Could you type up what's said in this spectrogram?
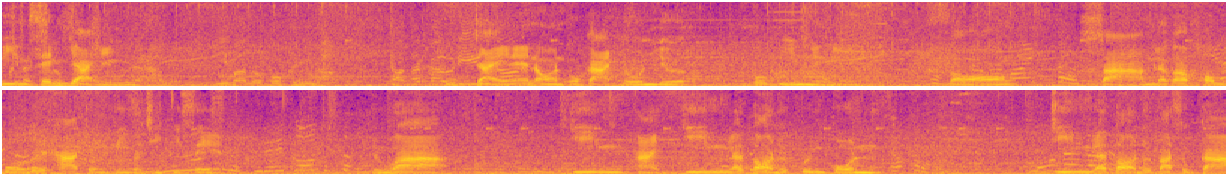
บีมเส้นใหญ่ถูกใจแน่นอนโอกาสโดนเยอะพวกบีมอย่างนี้สองสามแล้วก็คอมโบด้วยท่าโจมตีประชิดพิเศษ หรือว่ายิงอะยิงแล้วต่อด้วยปืนกล ยิงแล้วต่อด้วยบาซูก้า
